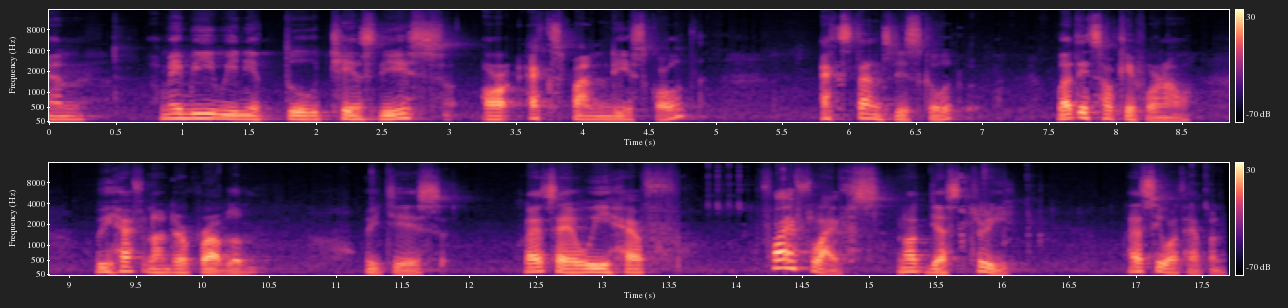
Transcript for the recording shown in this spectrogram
and maybe we need to change this or expand this code, extend this code, but it's okay for now. We have another problem, which is, let's say we have five lives, not just three. Let's see what happened.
